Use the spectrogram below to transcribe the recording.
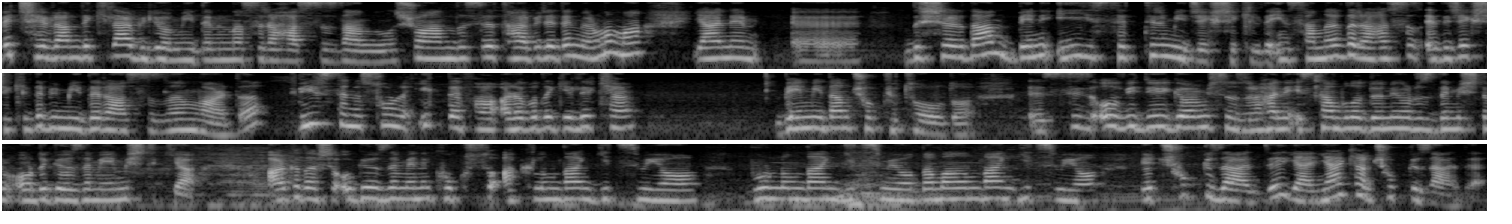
Ve çevremdekiler biliyor midemin nasıl rahatsızlandığını. Şu anda size tabir edemiyorum ama yani e, dışarıdan beni iyi hissettirmeyecek şekilde, insanları da rahatsız edecek şekilde bir mide rahatsızlığım vardı. Bir sene sonra ilk defa arabada gelirken benim midem çok kötü oldu. E, siz o videoyu görmüşsünüzdür. Hani İstanbul'a dönüyoruz demiştim. Orada gözleme yemiştik ya. Arkadaşlar o gözlemenin kokusu aklımdan gitmiyor. Burnumdan gitmiyor. Damağımdan gitmiyor. Ya çok güzeldi. Yani yerken çok güzeldi.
